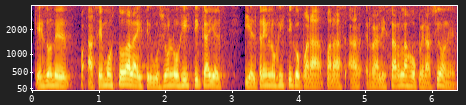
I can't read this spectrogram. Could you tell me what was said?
que es donde hacemos toda la distribución logística y el, y el tren logístico para, para realizar las operaciones.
